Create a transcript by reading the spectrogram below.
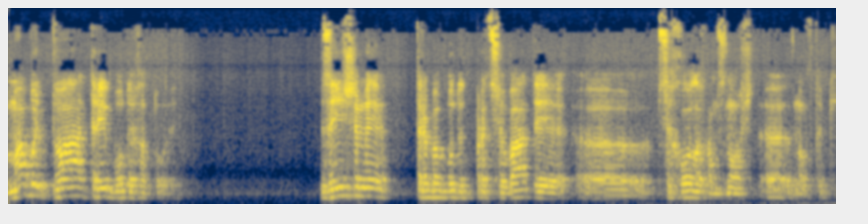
Мабуть, два-три буде готові. З іншими треба буде працювати е, психологом знов, е, знов таки.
